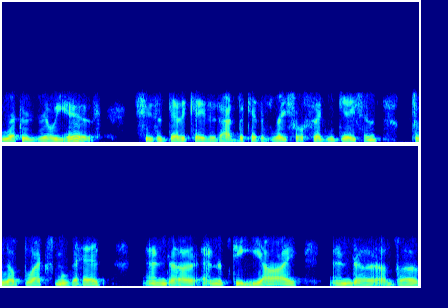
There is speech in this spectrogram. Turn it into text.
record really is. She's a dedicated advocate of racial segregation to help blacks move ahead, and uh, and of DEI and uh, of uh,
